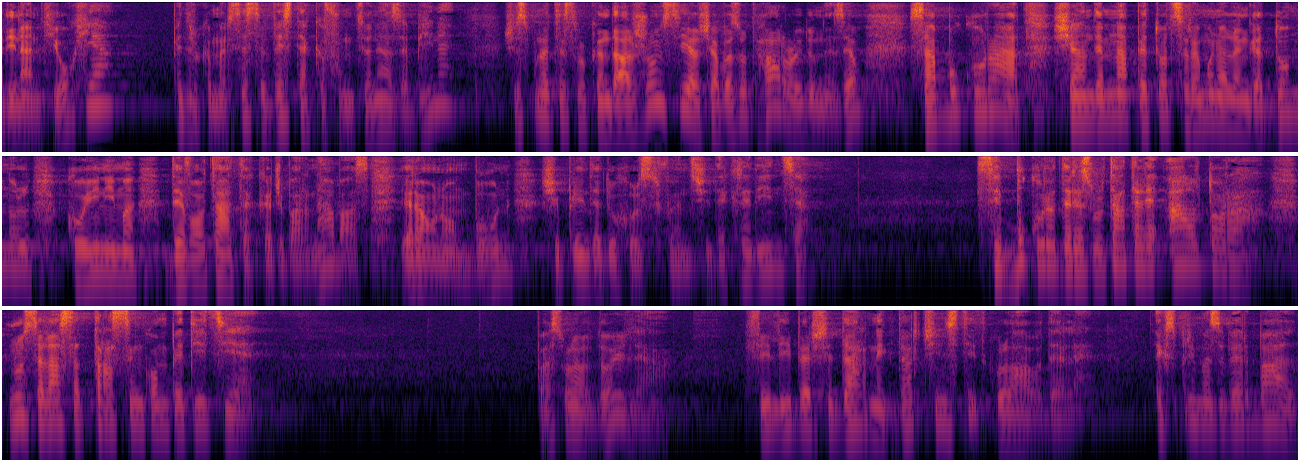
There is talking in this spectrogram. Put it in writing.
din Antiohia Pentru că mersese vestea că funcționează bine și spune textul, când a ajuns el și a văzut Harul lui Dumnezeu, s-a bucurat și a îndemnat pe toți să rămână lângă Domnul cu o inimă devotată, căci Barnabas era un om bun și plin de Duhul Sfânt și de credință. Se bucură de rezultatele altora, nu se lasă tras în competiție. Pasul al doilea, fi liber și darnic, dar cinstit cu laudele. Exprimă-ți verbal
